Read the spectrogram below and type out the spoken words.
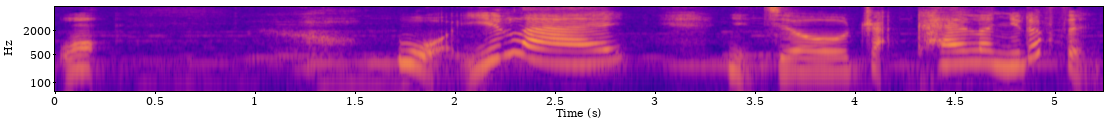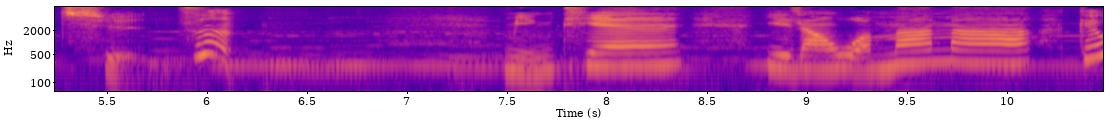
舞；我一来，你就展开了你的粉裙子。明天也让我妈妈给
